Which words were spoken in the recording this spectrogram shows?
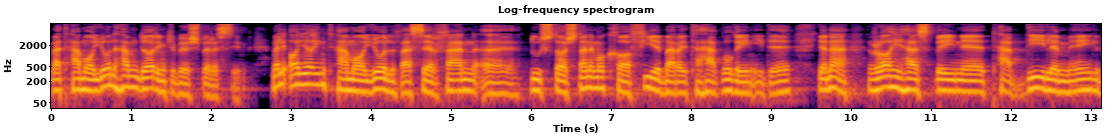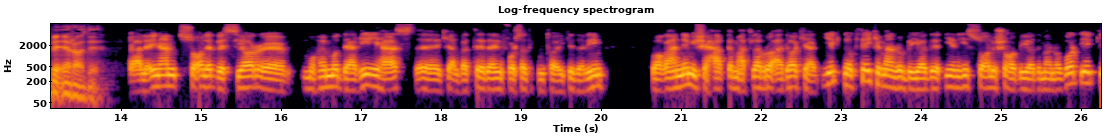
و تمایل هم داریم که بهش برسیم. ولی آیا این تمایل و صرفا دوست داشتن ما کافیه برای تحقق این ایده یا نه؟ راهی هست بین تبدیل میل به اراده. بله این هم سوال بسیار مهم و دقیقی هست که البته در این فرصت کوتاهی که داریم واقعا نمیشه حق مطلب رو ادا کرد. یک نکته که من رو به یاد یعنی این سوال شما به یاد من آورد یک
